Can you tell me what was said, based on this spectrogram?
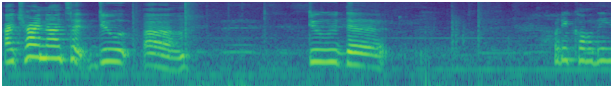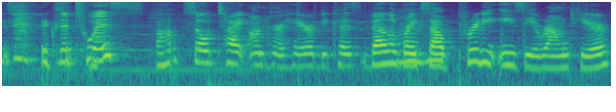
I try not to do um do the what do you call these? the twists Uh-huh. so tight on her hair because Bella breaks out pretty easy around here.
